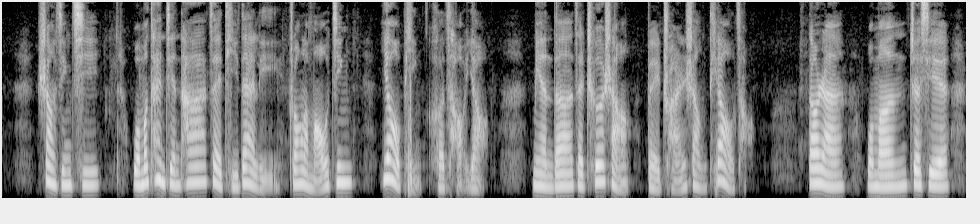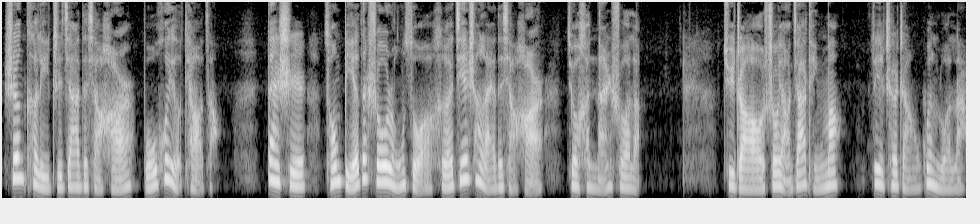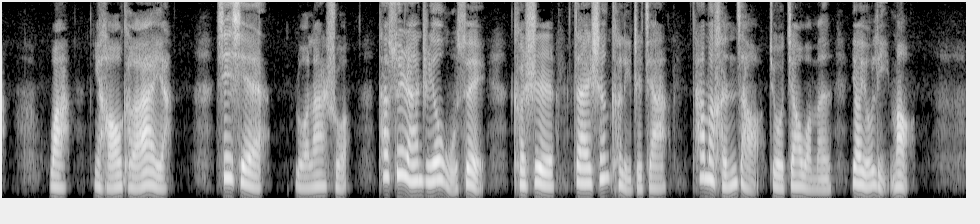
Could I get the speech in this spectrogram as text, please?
上星期我们看见她在提袋里装了毛巾、药品和草药。”免得在车上被船上跳蚤。当然，我们这些深克里之家的小孩不会有跳蚤，但是从别的收容所和街上来的小孩就很难说了。去找收养家庭吗？列车长问罗拉。哇，你好可爱呀！谢谢，罗拉说。他虽然只有五岁，可是。在申克里之家，他们很早就教我们要有礼貌。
